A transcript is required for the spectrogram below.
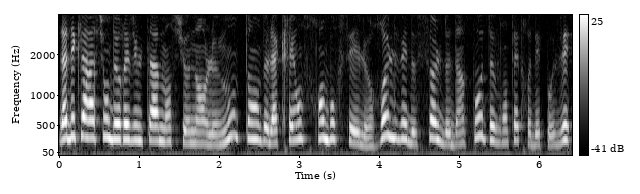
La déclaration de résultat mentionnant le montant de la créance remboursée et le relevé de solde d'impôt devront être déposés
